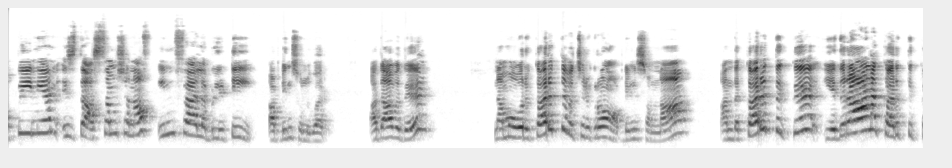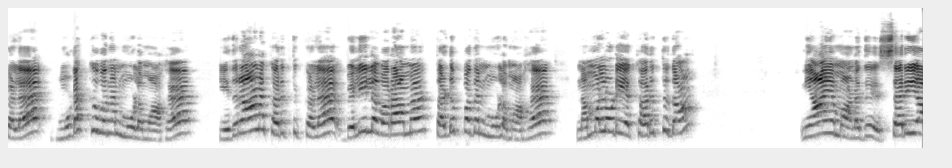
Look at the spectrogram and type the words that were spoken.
opinion is the assumption of infallibility அப்படின்னு சொல்லுவார். அதாவது நம்ம ஒரு கருத்து வச்சிருக்கிறோம் அப்படின்னு சொன்னா அந்த கருத்துக்கு எதிரான கருத்துக்களை முடக்குவதன் மூலமாக எதிரான கருத்துக்களை வெளியில வராம தடுப்பதன் மூலமாக நம்மளுடைய கருத்து தான் நியாயமானது சரியா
